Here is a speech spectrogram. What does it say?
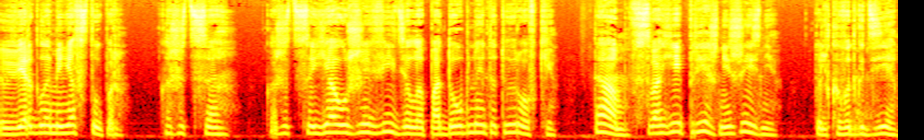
ввергла меня в ступор. Кажется, кажется, я уже видела подобные татуировки. Там, в своей прежней жизни. Только вот где?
